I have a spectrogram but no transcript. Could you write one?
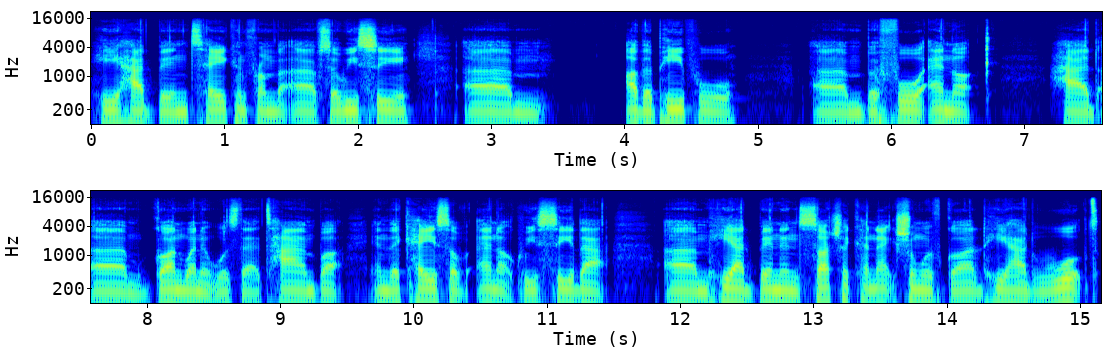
he had been taken from the earth. So we see um, other people um, before Enoch had um, gone when it was their time. But in the case of Enoch, we see that um, he had been in such a connection with God. He had walked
